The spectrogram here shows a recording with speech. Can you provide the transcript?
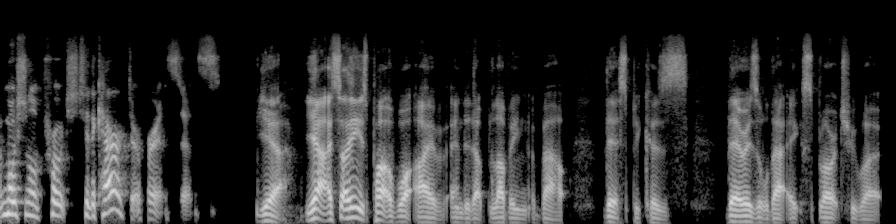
emotional approach to the character for instance. Yeah yeah so i think it's part of what i've ended up loving about this because there is all that exploratory work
